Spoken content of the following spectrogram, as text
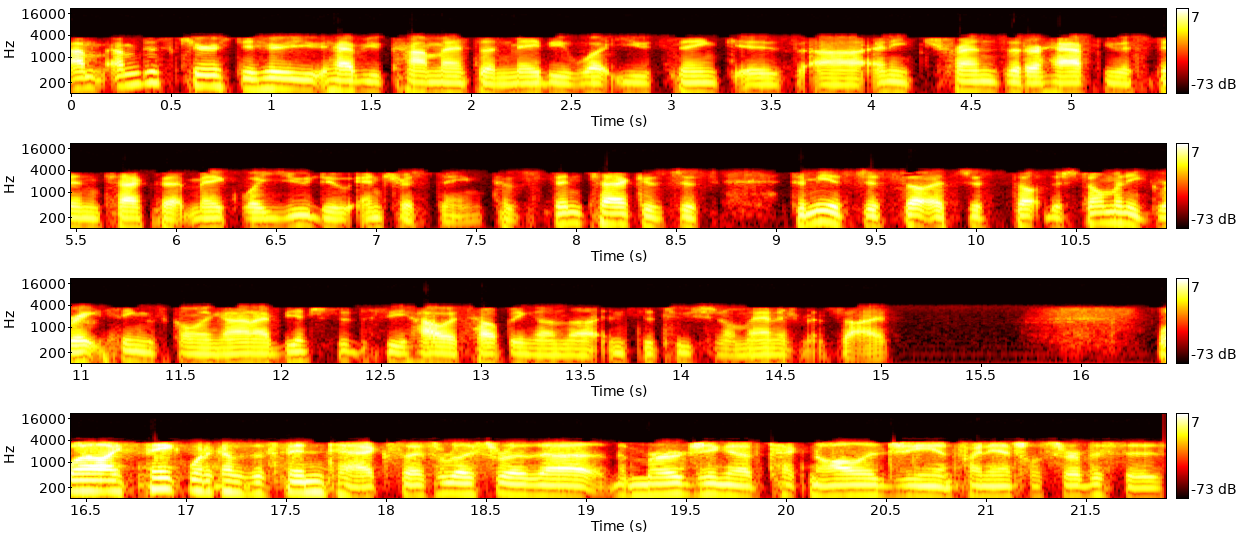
I'm I'm just curious to hear you have you comment on maybe what you think is uh, any trends that are happening with fintech that make what you do interesting. Because fintech is just to me, it's just so it's just so, there's so many great things going on. I'd be interested to see how it's helping on the institutional management side. Well, I think when it comes to fintech, so it's really sort of the the merging of technology and financial services.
